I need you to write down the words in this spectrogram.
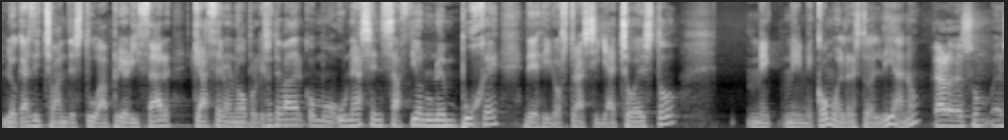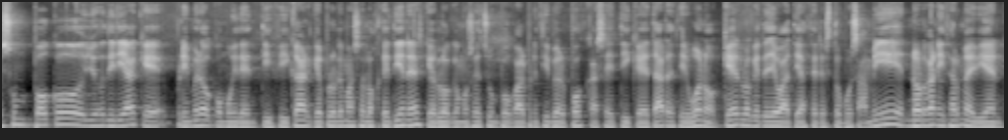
lo que has dicho antes tú, a priorizar qué hacer o no, porque eso te va a dar como una sensación, un empuje de decir, ostras, si ya he hecho esto, me, me- me como el resto del día, ¿no? Claro, es un, es un poco, yo diría que primero como identificar qué problemas son los que tienes, que es lo que hemos hecho un poco al principio del podcast, etiquetar, decir, bueno, ¿qué es lo que te lleva a ti a hacer esto? Pues a mí no organizarme bien,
